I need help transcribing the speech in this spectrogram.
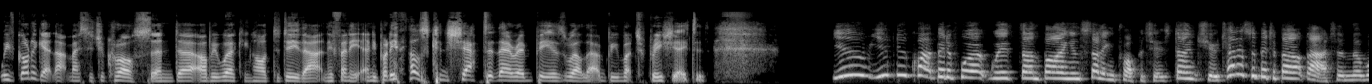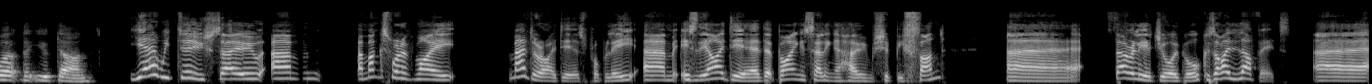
we've got to get that message across, and uh, I'll be working hard to do that. And if any anybody else can shout at their MP as well, that would be much appreciated. You you do quite a bit of work with um, buying and selling properties, don't you? Tell us a bit about that and the work that you've done. Yeah, we do. So um, amongst one of my madder ideas probably um, is the idea that buying and selling a home should be fun, uh, thoroughly enjoyable because I love it. Uh,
